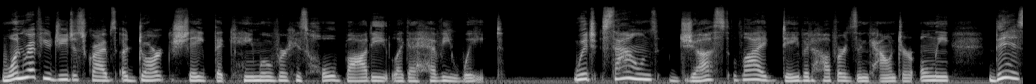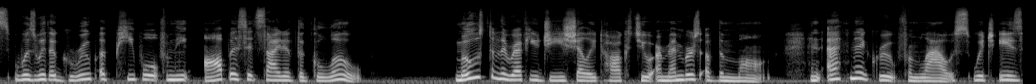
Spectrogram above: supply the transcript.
One refugee describes a dark shape that came over his whole body like a heavy weight which sounds just like David Hufford's encounter, only this was with a group of people from the opposite side of the globe. Most of the refugees Shelley talks to are members of the Hmong, an ethnic group from Laos, which is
